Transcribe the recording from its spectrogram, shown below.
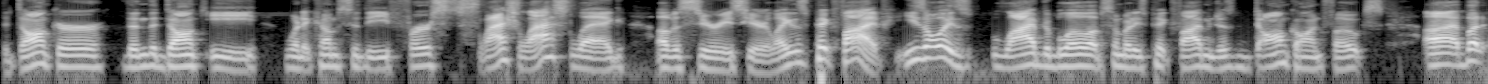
the donker than the donkey when it comes to the first slash last leg of a series here. Like this pick five, he's always live to blow up somebody's pick five and just donk on folks. Uh, but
